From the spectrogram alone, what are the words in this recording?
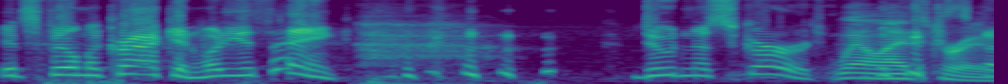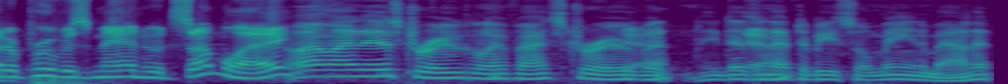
It's Phil McCracken. What do you think? Dude in a skirt. well, that's true. He's got to prove his manhood some way. Well, that is true, Cliff. That's true, Yeah, but he doesn't yeah. have to be so mean about it.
